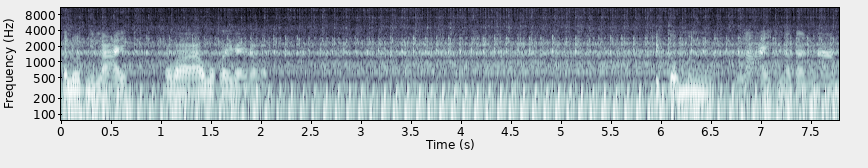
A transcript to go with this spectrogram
ปลารสนี่หลาย แต่ว่าเอาบ่ค่อยได้หรอกครับคิดต้มมันหลายแล้วก็น้ำ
